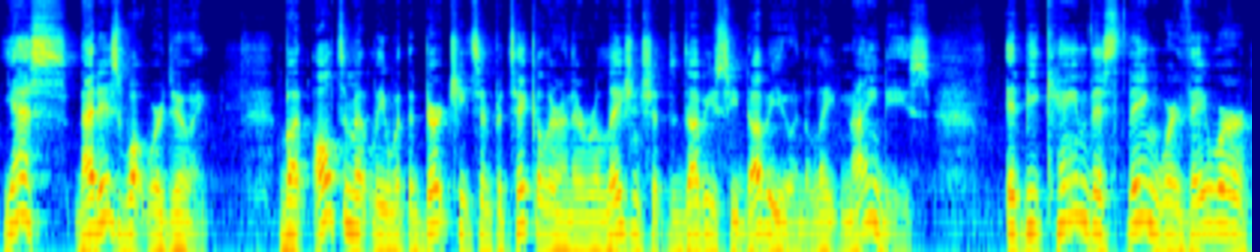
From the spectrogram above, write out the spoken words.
yes, that is what we're doing. But ultimately, with the dirt sheets in particular and their relationship to WCW in the late 90s, it became this thing where they were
